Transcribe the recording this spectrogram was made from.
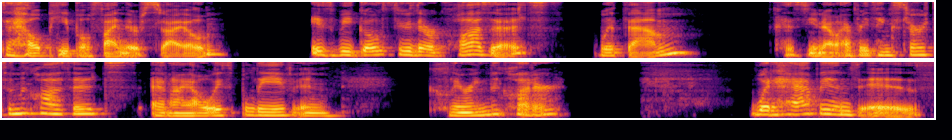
to help people find their style is we go through their closets with them because you know everything starts in the closets and i always believe in clearing the clutter what happens is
